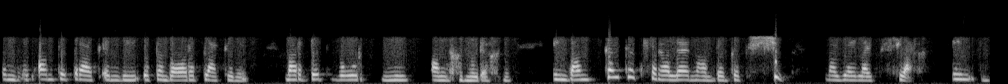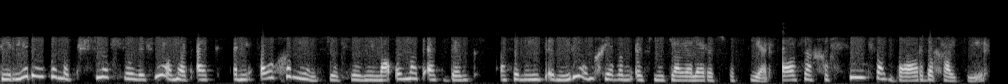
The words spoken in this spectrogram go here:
om dit aan te trek in die openbare plekke nie, maar dit word nie aangemoedig nie. En dan kyk ek vir hulle en dan dink ek, "Sjoe, maar jy lyk sleg. En die rede hoekom ek so voel is nie omdat ek in die algemeen so voel nie, maar omdat ek dink as 'n mens in hierdie omgewing is, moet jy hulle respekteer. Daar's 'n gevoel van waardigheid hier.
